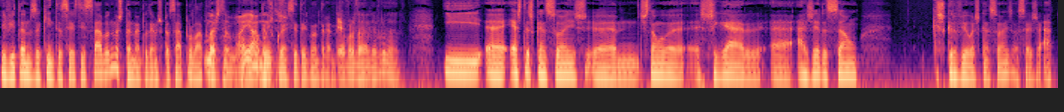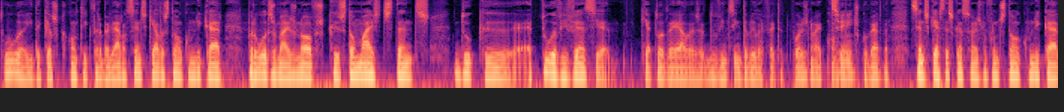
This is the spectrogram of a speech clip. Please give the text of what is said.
evitamos a quinta, sexta e sábado, mas também podemos passar por lá, porque Mas também com há muita muitos- frequência te encontramos. É verdade, é verdade. E eh, estas canções eh, estão a, chegar a- à geração que escreveu as canções, ou seja, à tua e daqueles que contigo trabalharam, sentes que elas estão a comunicar para outros mais novos que estão mais distantes do que a tua vivência, que é toda ela, do 25 de Abril é feita depois, não é? Com Sim. descoberta. Sentes que estas canções, no fundo, estão a comunicar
